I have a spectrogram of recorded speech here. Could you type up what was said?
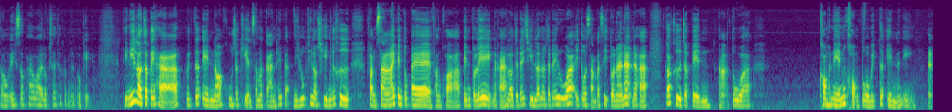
2x ลบ 5y ลบ z เท่ากับ 1 โอเค ทีนี้เราจะไปหาเวกเตอร์ n เนาะครูจะเขียนสมการให้แบบในรูปที่เราชินก็คือ ฝั่งซ้ายเป็นตัวแปร ฝั่งขวาเป็นตัวเลขนะคะ เราจะได้ชินแล้วเราจะได้รู้ว่าไอตัวสัมประสิทธิ์ตัวนั้นน่ะนะคะ ก็คือจะเป็นอ่าตัวคอมโพเนนต์ของตัวเวกเตอร์ n นั่นเองอะ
